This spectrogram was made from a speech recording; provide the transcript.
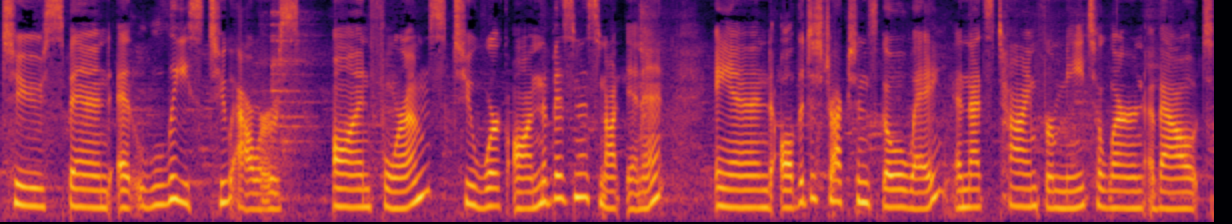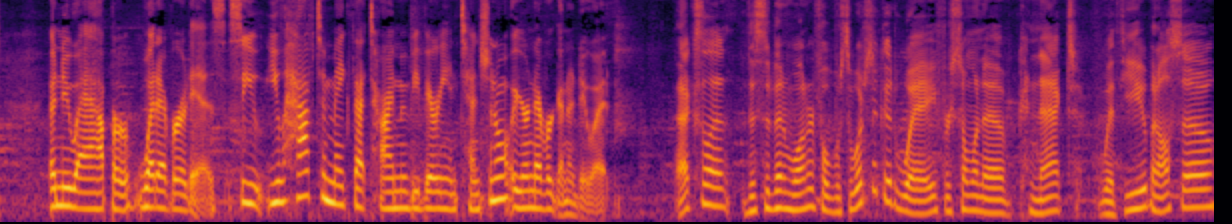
to spend at least two hours on forums to work on the business, not in it. And all the distractions go away. And that's time for me to learn about a new app or whatever it is. So you, you have to make that time and be very intentional or you're never going to do it. Excellent. This has been wonderful. So, what's a good way for someone to connect with you, but also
